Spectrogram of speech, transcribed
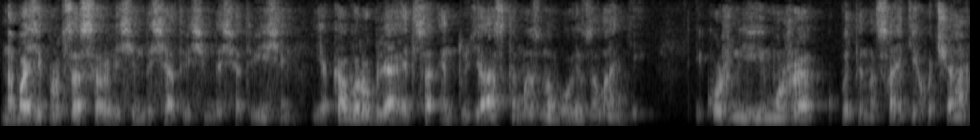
на базі процесора 8088, яка виробляється ентузіастами з Нової Зеландії. І кожен її може купити на сайті, хоча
